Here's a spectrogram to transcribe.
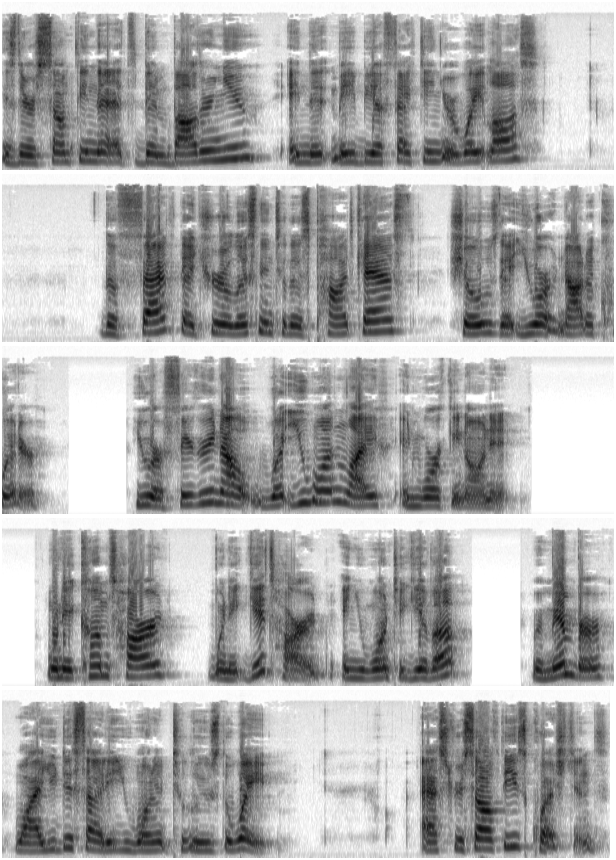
Is there something that's been bothering you and that may be affecting your weight loss? The fact that you're listening to this podcast shows that you are not a quitter. You are figuring out what you want in life and working on it. When it comes hard, when it gets hard and you want to give up, remember why you decided you wanted to lose the weight. Ask yourself these questions.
